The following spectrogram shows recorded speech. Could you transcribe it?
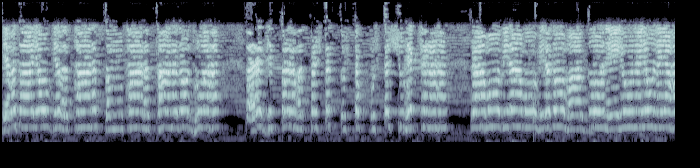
व्यवसायो व्यवस्थानः संस्थानस्थानदो ध्रुवः। परधिः परमस्पष्टः तुष्टः पुष्टः शुभेक्षणः रामो विरामो विरतो मार्गो नेयोनयोनयः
